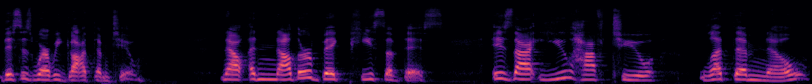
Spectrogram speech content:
this is where we got them to. Now, another big piece of this is that you have to let them know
